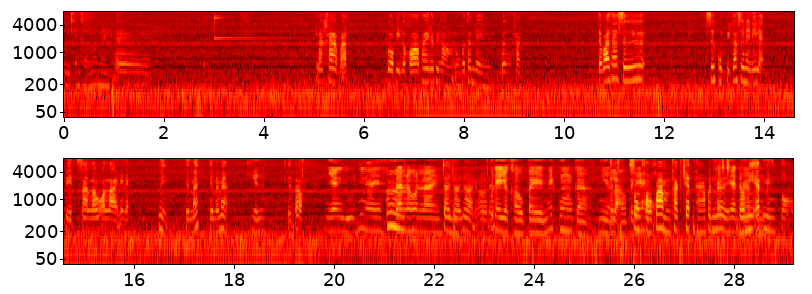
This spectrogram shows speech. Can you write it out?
มีเช่นเขามาไหมเออราคาบัตรบอกผิดก็ขออภัยด้วยพี่น้องลุงพ่ท่านเดนเบิ้งคักแต่ว่าถ้าซื้อ ซื้อกลุ่มปิดก็ซื้อในนี้แหละเพจซันเราออนไลน์นี่แหละนี่ เห็นไหมเห็นไหมแม่เห็น เห็นเปล่า ยังอยู่นี่ไงอืม จานละออนไลน์ใช่ใช่ใช่เออผู้ใดเนี่ยอยากเข้าไปในกลุ่มกะเนี่ยนี่แหละเข้าไปส่งในขอความทักแชทหาเพิ่นเลยทักแชทหา เดี๋ยวมีเพิ่นแอดมินตอบ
